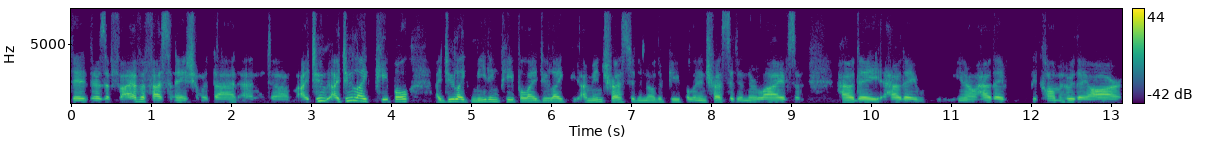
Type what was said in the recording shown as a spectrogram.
there, there's a, I have a fascination with that, and uh, I do, I do like people. I do like meeting people. I do like, I'm interested in other people interested in their lives and how they, how they, you know, how they become who they are.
